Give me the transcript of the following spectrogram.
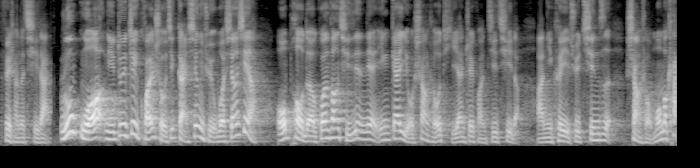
非常的期待。如果你对这款手机感兴趣，我相信啊，OPPO 的官方旗舰店应该有上手体验这款机器的啊，你可以去亲自上手摸摸看。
